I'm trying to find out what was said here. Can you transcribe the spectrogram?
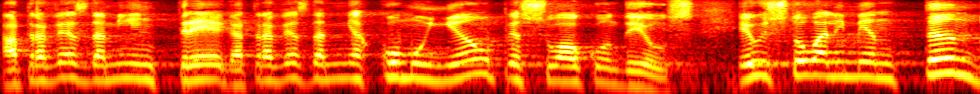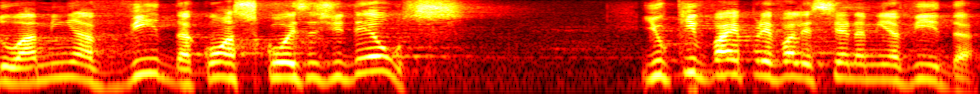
através da minha entrega, através da minha comunhão pessoal com Deus, eu estou alimentando a minha vida com as coisas de Deus. E o que vai prevalecer na minha vida?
